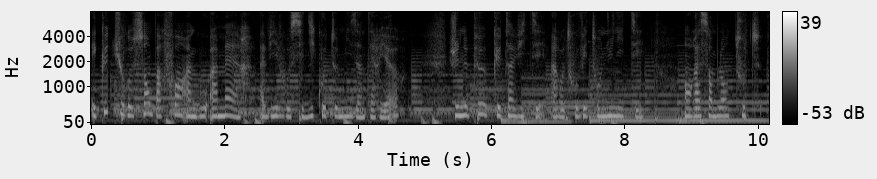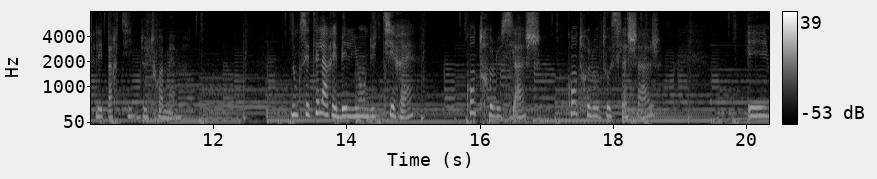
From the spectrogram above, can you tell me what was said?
et que tu ressens parfois un goût amer à vivre ces dichotomies intérieures, je ne peux que t'inviter à retrouver ton unité en rassemblant toutes les parties de toi-même. Donc c'était la rébellion du tiret contre le slash, contre l'auto-slashage. Et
